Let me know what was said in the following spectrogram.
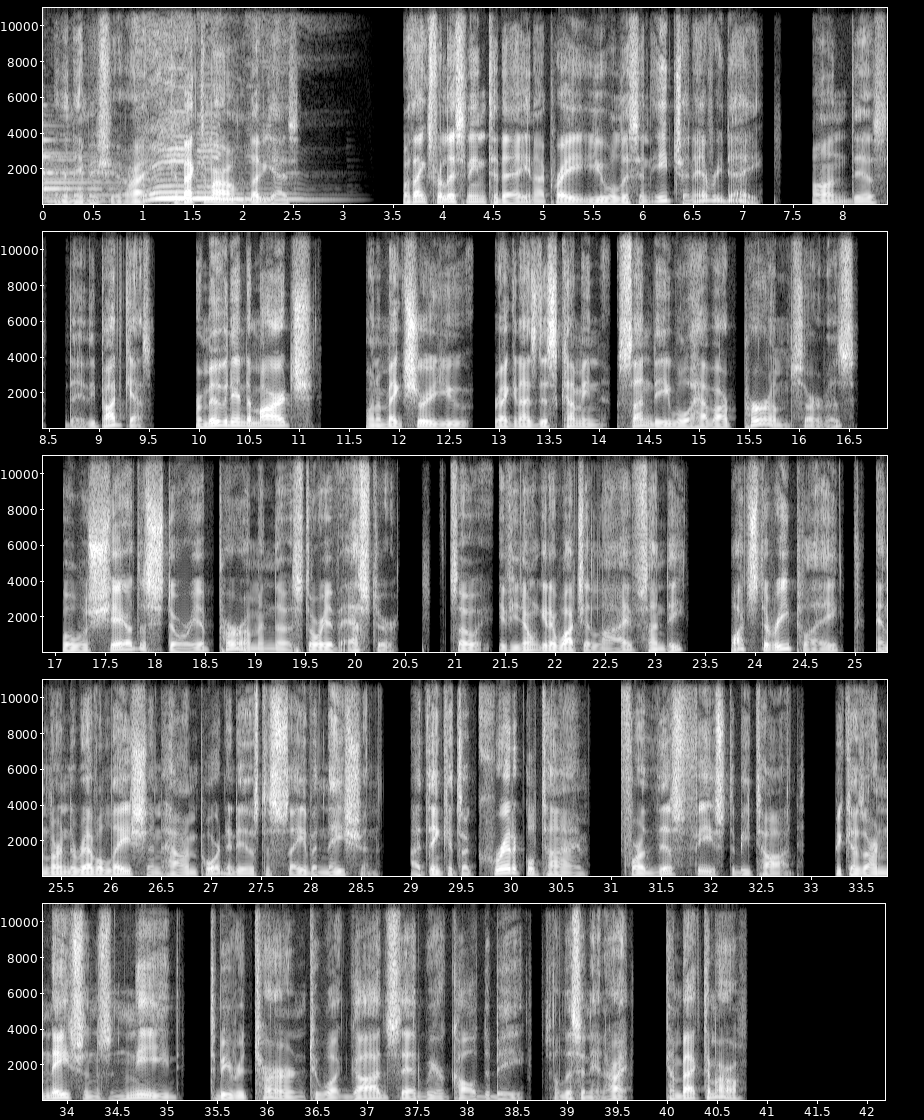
In the name of Yeshua. All right, come back tomorrow. Love you guys. Well, thanks for listening today, and I pray you will listen each and every day on this daily podcast. We're moving into March. Want to make sure you recognize this coming Sunday, we'll have our Purim service where we'll share the story of Purim and the story of Esther. So if you don't get to watch it live Sunday, watch the replay and learn the revelation how important it is to save a nation. I think it's a critical time for this feast to be taught because our nations need to be returned to what God said we are called to be. So listen in. All right. Come back tomorrow.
